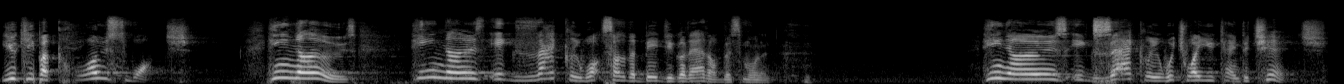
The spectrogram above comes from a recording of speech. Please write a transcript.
You keep a close watch. He knows. He knows exactly what side of the bed you got out of this morning. he knows exactly which way you came to church.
